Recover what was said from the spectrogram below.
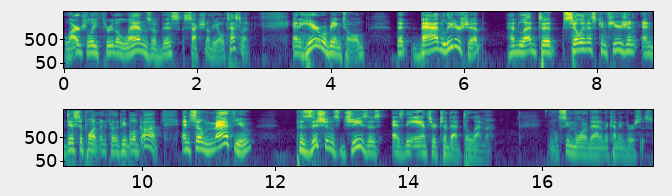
largely through the lens of this section of the Old Testament. And here we're being told that bad leadership had led to silliness, confusion, and disappointment for the people of God. And so Matthew positions Jesus as the answer to that dilemma. And we'll see more of that in the coming verses.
